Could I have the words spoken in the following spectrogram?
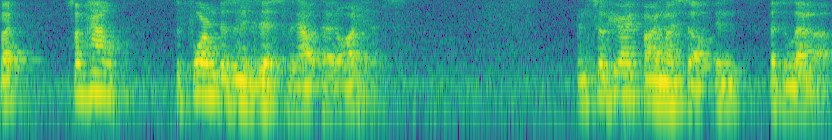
But somehow the form doesn't exist without that audience. And so here I find myself in a dilemma,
